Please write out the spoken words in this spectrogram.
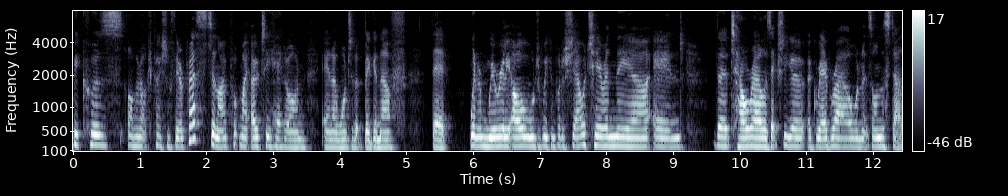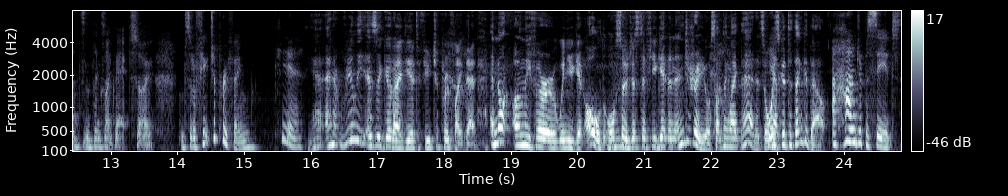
because I'm an occupational therapist and I put my OT hat on and I wanted it big enough that when we're really old, we can put a shower chair in there and the towel rail is actually a, a grab rail and it's on the studs and things like that. So I'm sort of future proofing yeah. Yeah, and it really is a good idea to future proof like that. And not only for when you get old, also just if you get an injury or something like that. It's always Yep. good to think about. A hundred percent.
